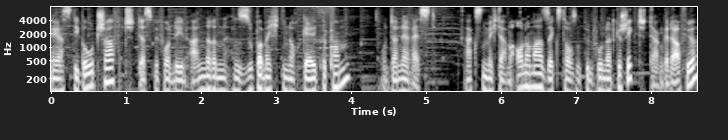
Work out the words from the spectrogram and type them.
Erst die Botschaft, dass wir von den anderen Supermächten noch Geld bekommen und dann der Rest. Achsenmächte haben auch nochmal 6500 geschickt. Danke dafür.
